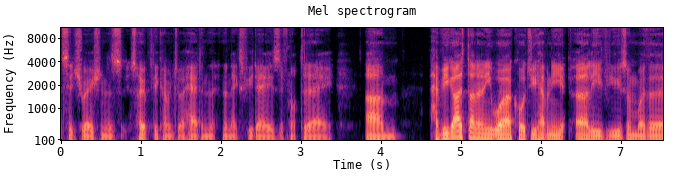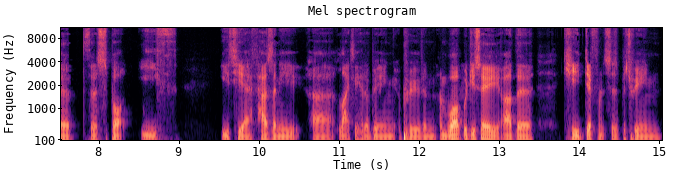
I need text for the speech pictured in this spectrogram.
situation is, is hopefully coming to a head in the, in the next few days, if not today. Um, have you guys done any work or do you have any early views on whether the spot ETH ETF has any uh, likelihood of being approved? And, and what would you say are the key differences between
